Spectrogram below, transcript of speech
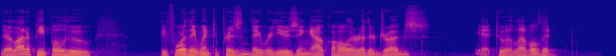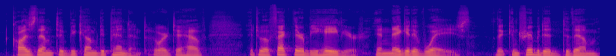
There are a lot of people who, before they went to prison, they were using alcohol or other drugs to a level that caused them to become dependent or to have to affect their behavior in negative ways that contributed to them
